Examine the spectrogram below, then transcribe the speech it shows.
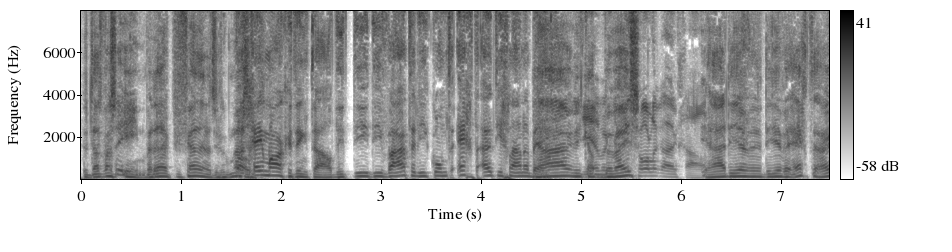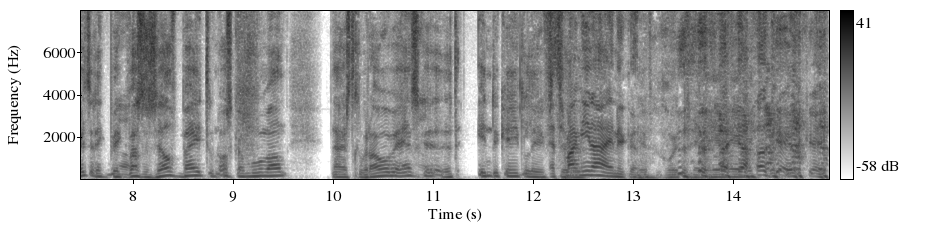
Dus dat was één. Maar daar heb je verder natuurlijk Maar dat is nog. geen marketingtaal. Die, die, die water die komt echt uit die Glanenbeek. Ja, ik Die kan bewijs. persoonlijk uitgehaald. Ja, die hebben, die hebben we echt uit. En ik, ik was er zelf bij toen Oscar Moerman, daar is het gebrouwen bij Enske, het in de ketel heeft, het smaakt eh, niet naar Heineken. heeft gegooid. Nee, Ja, oké, oké.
